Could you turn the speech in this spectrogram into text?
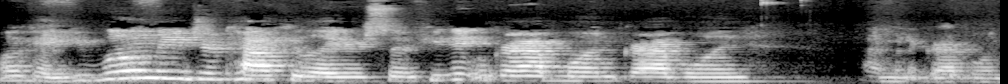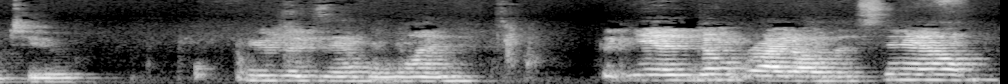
Okay, you will need your calculator, so if you didn't grab one, grab one. I'm going to grab one too. Here's example one. Again, don't write all this down.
